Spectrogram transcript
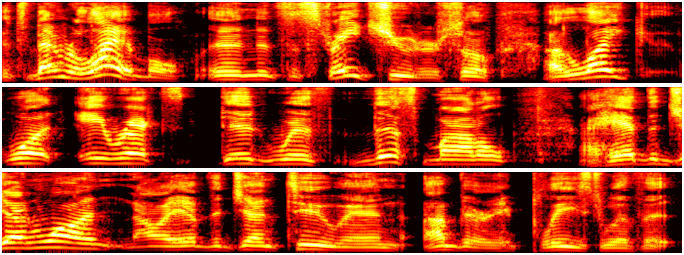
it's been reliable and it's a straight shooter. So I like what Arex did with this model. I had the Gen 1 now I have the Gen 2 and I'm very pleased with it.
